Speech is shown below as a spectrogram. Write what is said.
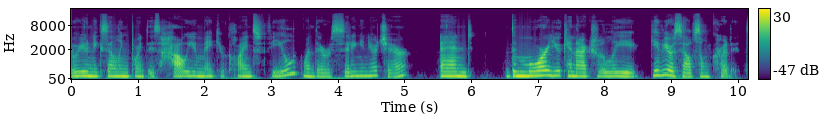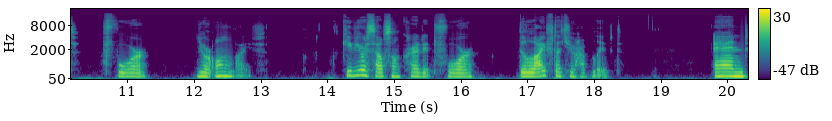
Your unique selling point is how you make your clients feel when they're sitting in your chair. And the more you can actually give yourself some credit for your own life, give yourself some credit for the life that you have lived. And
